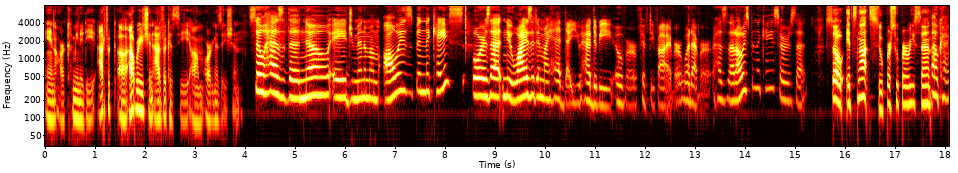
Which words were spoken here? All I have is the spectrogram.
in our community advoc- uh, outreach and advocacy um, organization. So, has the no age minimum always been the case, or is that new? Why is it in my head that you had to be over 55 or whatever? Has that always been the case, or is that So it's not super super recent, okay?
